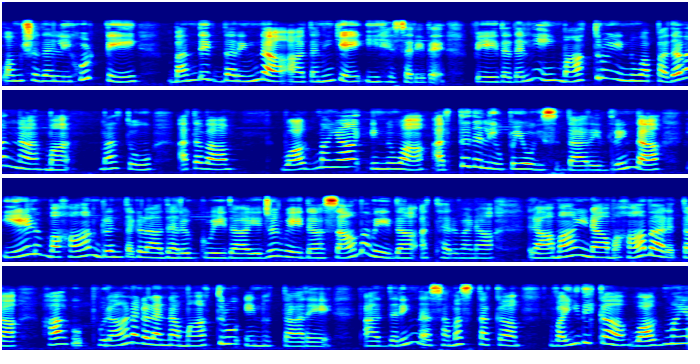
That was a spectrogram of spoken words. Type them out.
ವಂಶದಲ್ಲಿ ಹುಟ್ಟಿ ಬಂದಿದ್ದರಿಂದ ಆತನಿಗೆ ಈ ಹೆಸರಿದೆ. ವೇದದಲ್ಲಿ ಮಾತೃ ಎನ್ನುವ ಪದವನ್ನು ಮಾತು ಅಥವಾ ವಾಗ್ಮಯ ಎನ್ನುವ ಅರ್ಥದಲ್ಲಿ ಉಪಯೋಗಿಸಿದ್ದಾರೆ ಇದರಿಂದ ಏಳು ಮಹಾನ್ ಗ್ರಂಥಗಳಾದ ಋಗ್ವೇದ, ಯಜುರ್ವೇದ, ಸಾಮವೇದ, ಅಥರ್ವಣ, ರಾಮಾಯಣ, ಮಹಾಭಾರತ ಹಾಗೂ ಪುರಾಣಗಳನ್ನು ಮಾತೃ ಎನ್ನುತ್ತಾರೆ. ಆದ್ದರಿಂದ ಸಮಸ್ತಕ ವೈದಿಕ ವಾಗ್ಮಯ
